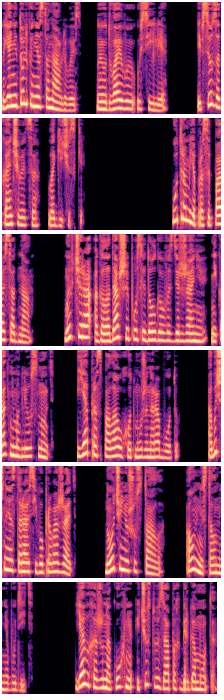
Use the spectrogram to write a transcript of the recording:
но я не только не останавливаюсь, но и удваиваю усилия. И все заканчивается логически. Утром я просыпаюсь одна. Мы вчера, оголодавшие после долгого воздержания, никак не могли уснуть. Я проспала уход мужа на работу. Обычно я стараюсь его провожать, но очень уж устала, а он не стал меня будить. Я выхожу на кухню и чувствую запах бергамота.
